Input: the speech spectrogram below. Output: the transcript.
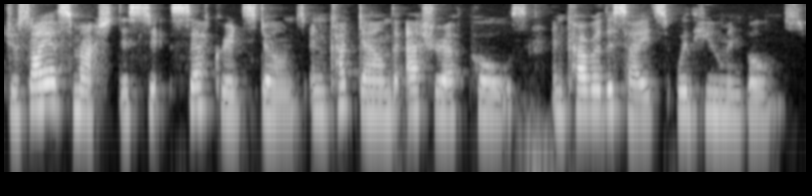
Josiah smashed the sacred stones and cut down the Asherah poles and covered the sites with human bones.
